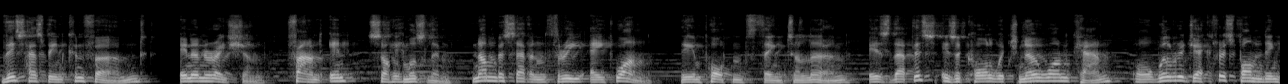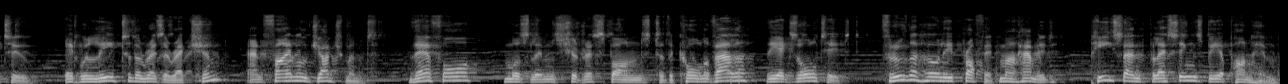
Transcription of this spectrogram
This has been confirmed in a narration found in Sahih Muslim, number 7381. The important thing to learn is that this is a call which no one can or will reject responding to. It will lead to the resurrection and final judgment. Therefore, Muslims should respond to the call of Allah, the Exalted, through the Holy Prophet Muhammad, peace and blessings be upon him,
